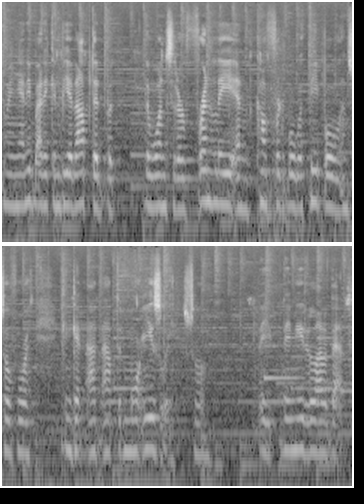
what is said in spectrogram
I mean, anybody can be adopted, but the ones that are friendly and comfortable with people and so forth can get adopted more easily. So they, they need a lot of that.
